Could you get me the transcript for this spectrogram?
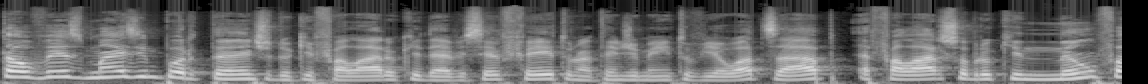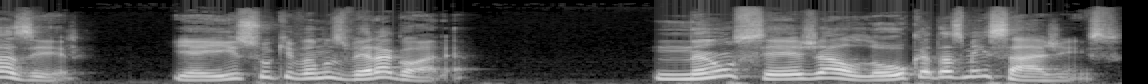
Talvez mais importante do que falar o que deve ser feito no atendimento via WhatsApp é falar sobre o que não fazer. E é isso que vamos ver agora. Não seja a louca das mensagens.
